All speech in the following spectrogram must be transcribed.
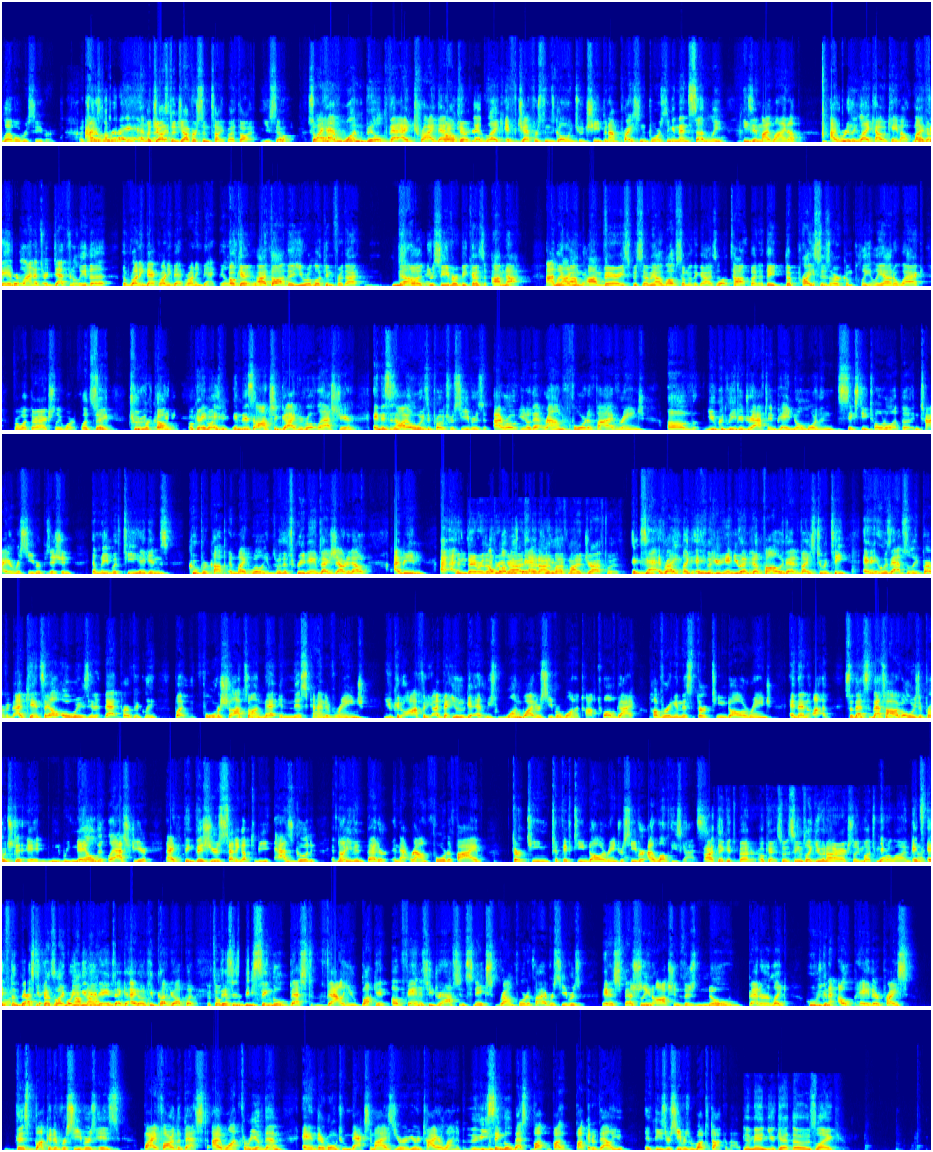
level receiver. A I don't know that I am. a Justin Jefferson type. I thought you said. So I have one build that I tried that Okay. as like if Jefferson's going too cheap and I'm price enforcing and then suddenly he's in my lineup, I really like how it came out. My Okay. favorite lineups are definitely the the running back, running back, running back build. Okay, I thought that you were looking for that no, stud receiver because I'm not. I'm like not. I'm. I'm very specific. I mean, I love some of the guys at Well- the top, but they the prices are completely out of whack for what they're actually worth. Let's say Cooper truth- Kupp. Okay, And, go ahead. and in this auction guide we wrote last year, and this is how I always approach receivers. I wrote, you know, that round four to five range of you could leave your draft and pay no more than 60 total at the entire receiver position and leave with Tee Higgins, Cooper Kupp, and Mike Williams were the three names I shouted out. I mean, I, I- and they were the I'd three guys that I left my draft with. Exactly right. Like and you and you ended up following that advice to a T. And it was absolutely perfect. I can't say I'll always hit it that perfectly, but four shots on net in this kind of range, you could offer I bet you'll get at least one wide receiver one, a top 12 guy hovering in this $13 range. And then uh, so that's that's how I've always approached it. it. We nailed it last year. And I think this year is setting up to be as good, if not even better, in that round four to five, 13 to $15 range receiver. I love these guys. I think it's better. Okay, so it seems like you and I are actually much more aligned. Than It's it's the best because like before you I'm give not, your names, I, I don't keep cutting you off, but okay. this is the single best value bucket of fantasy drafts and snakes round four to five receivers, and especially in auctions. There's no better like who's going to outpay their price. This bucket of receivers is by far the best. I want three of them, and they're going to maximize your your entire lineup. The, single best bu- bu- bucket of value is these receivers we're about to talk about. And man, you get those like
